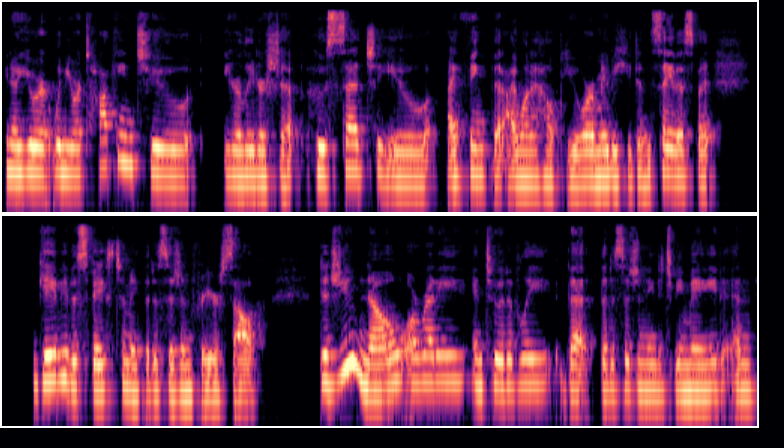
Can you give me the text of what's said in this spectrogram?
you know, you were when you were talking to your leadership who said to you, I think that I want to help you, or maybe he didn't say this, but gave you the space to make the decision for yourself. Did you know already intuitively that the decision needed to be made? And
